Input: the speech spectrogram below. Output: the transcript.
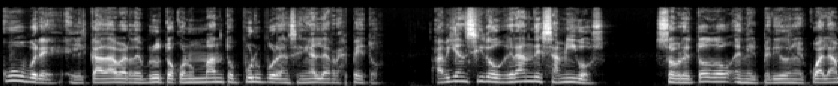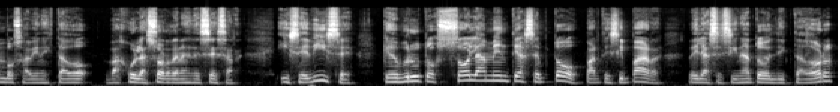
cubre el cadáver de Bruto con un manto púrpura en señal de respeto. Habían sido grandes amigos, sobre todo en el periodo en el cual ambos habían estado bajo las órdenes de César, y se dice que Bruto solamente aceptó participar del asesinato del dictador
